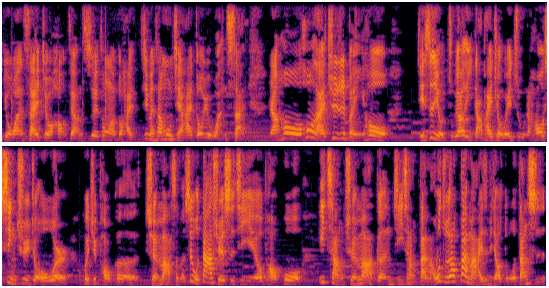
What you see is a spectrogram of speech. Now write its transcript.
有完赛就好这样子，所以通常都还基本上目前还都有完赛。然后后来去日本以后，也是有主要以打排球为主，然后兴趣就偶尔会去跑个全马什么。所以我大学时期也有跑过一场全马跟几场半马，我主要半马还是比较多，当时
